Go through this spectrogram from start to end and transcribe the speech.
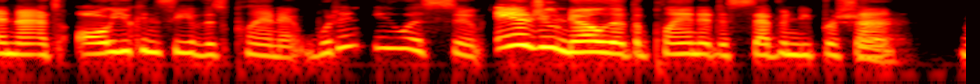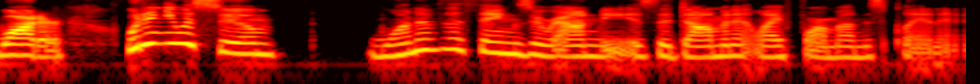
and that's all you can see of this planet, wouldn't you assume? And you know that the planet is seventy percent Sure. water. Wouldn't you assume one of the things around me is the dominant life form on this planet?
